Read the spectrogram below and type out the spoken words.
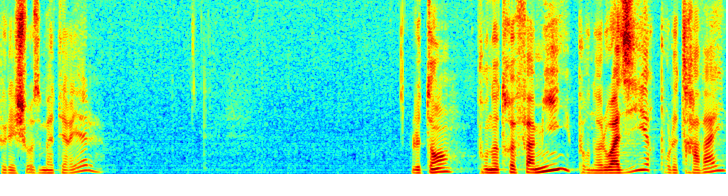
les choses matérielles le temps pour notre famille, pour nos loisirs, pour le travail.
